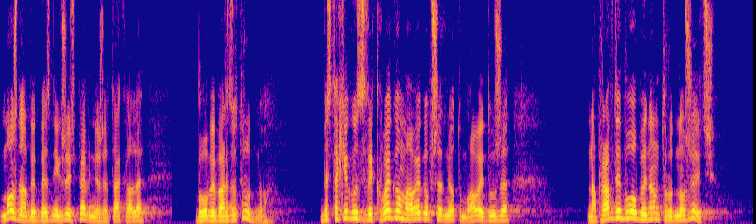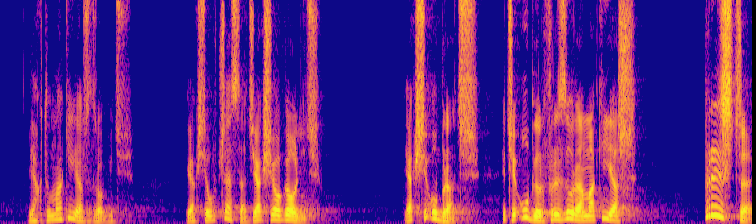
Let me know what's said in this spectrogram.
można by bez nich żyć, pewnie, że tak, ale byłoby bardzo trudno. Bez takiego zwykłego, małego przedmiotu, małe, duże, naprawdę byłoby nam trudno żyć. Jak tu makijaż zrobić? Jak się uczesać? Jak się ogolić? Jak się ubrać? Wiecie, ubiór, fryzura, makijaż, pryszcze.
